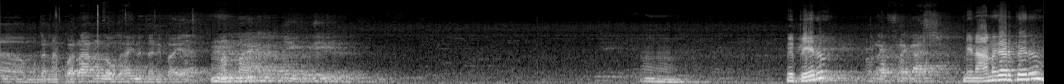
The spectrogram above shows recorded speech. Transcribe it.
ఒక నా కొరానాలో ఒక ఆయన చనిపోయా. మొన్న. మీ. పేరు? ప్రకాష్ మీ నాన్నగారి పేరు?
